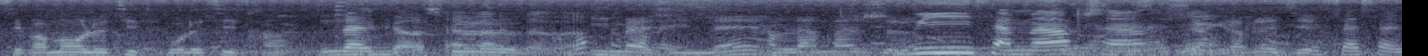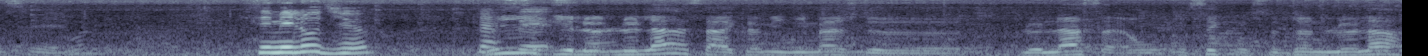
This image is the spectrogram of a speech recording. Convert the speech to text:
c'est vraiment le titre pour le titre. Hein. D'accord, Parce ça que va, ça va. imaginaire, la majeure. Oui, ça marche. Hein. C'est agréable à dire. C'est ça, ça, c'est. C'est mélodieux. Oui, et puis le, le la, ça a comme une image de. Le la, ça- on, on sait qu'on se donne le la.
